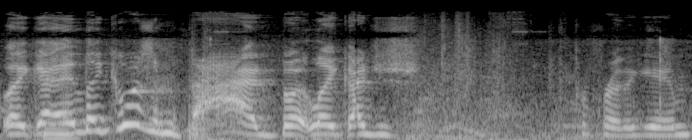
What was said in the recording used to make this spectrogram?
Like I Hmm. like it wasn't bad, but like I just prefer the game.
